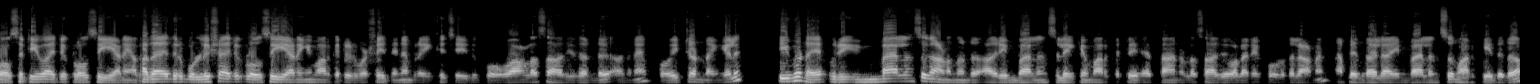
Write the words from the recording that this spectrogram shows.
പോസിറ്റീവ് ആയിട്ട് ക്ലോസ് ചെയ്യുകയാണെങ്കിൽ അതായത് ഒരു ബുള്ളിഷ് ആയിട്ട് ക്ലോസ് ചെയ്യുകയാണെങ്കിൽ മാർക്കറ്റ് ഒരു പക്ഷേ ഇതിനെ ബ്രേക്ക് ചെയ്ത് പോകാനുള്ള സാധ്യത ഉണ്ട്. അതിനെ പോയിട്ടുണ്ടെങ്കിൽ ഇവിടെ ഒരു ഇംബാലൻസ് കാണുന്നുണ്ട്. ആ ഒരു ഇംബാലൻസിലേക്ക് മാർക്കറ്റ് എത്താനുള്ള സാധ്യത വളരെ കൂടുതലാണ്. അപ്പൊ എന്തായാലും ആ ഇംബാലൻസ് മാർക്ക് ചെയ്തിടുക.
